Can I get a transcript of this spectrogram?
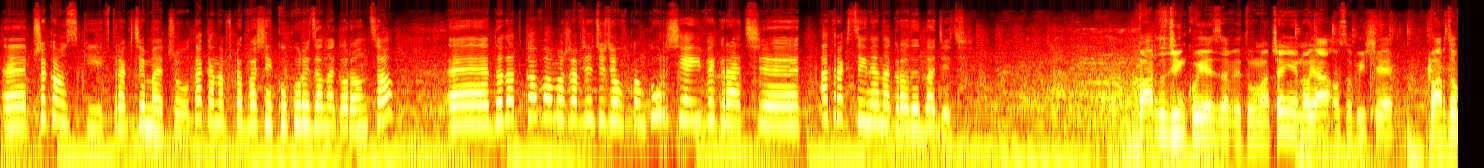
e, przekąski w trakcie meczu. Taka na przykład właśnie kukurydza na gorąco. E, Dodatkowo można wziąć udział w konkursie i wygrać e, atrakcyjne nagrody dla dzieci. Bardzo dziękuję za wytłumaczenie. No ja osobiście bardzo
